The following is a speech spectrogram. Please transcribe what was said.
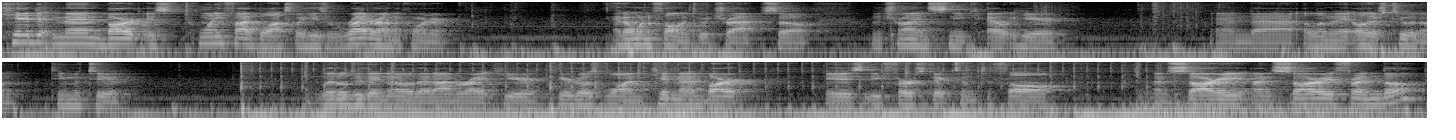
Kid Man Bart, is 25 blocks away. He's right around the corner. I don't want to fall into a trap, so I'm going to try and sneak out here and uh, eliminate... Oh, there's two of them. Team of two. Little do they know that I'm right here. Here goes one. Kidman Bart is the first victim to fall. I'm sorry. I'm sorry, friendo.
